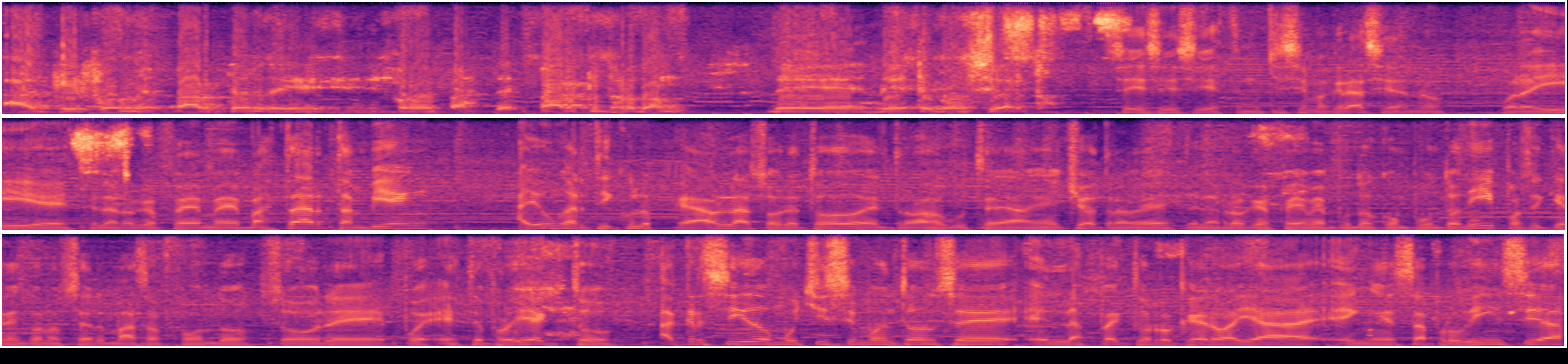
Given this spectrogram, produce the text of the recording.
a que formes parte de, formes parte, parte perdón, de, de, este concierto. Sí, sí, sí, este, muchísimas gracias, ¿no? Por ahí este, la Roca FM va a estar también hay un artículo que habla sobre todo del trabajo que ustedes han hecho a través de la rockfm.com.ni por si quieren conocer más a fondo sobre pues, este proyecto. Ha crecido muchísimo entonces el aspecto rockero allá en esa provincia.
